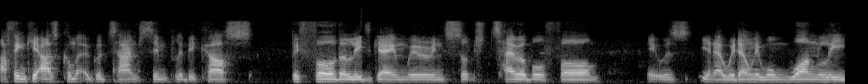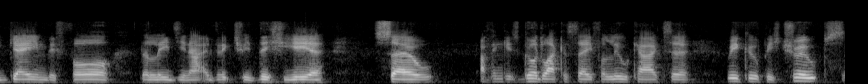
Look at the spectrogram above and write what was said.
I think it has come at a good time simply because before the Leeds game we were in such terrible form it was, you know, we'd only won one league game before the Leeds United victory this year. So I think it's good, like I say, for Luhukay to recoup his troops.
